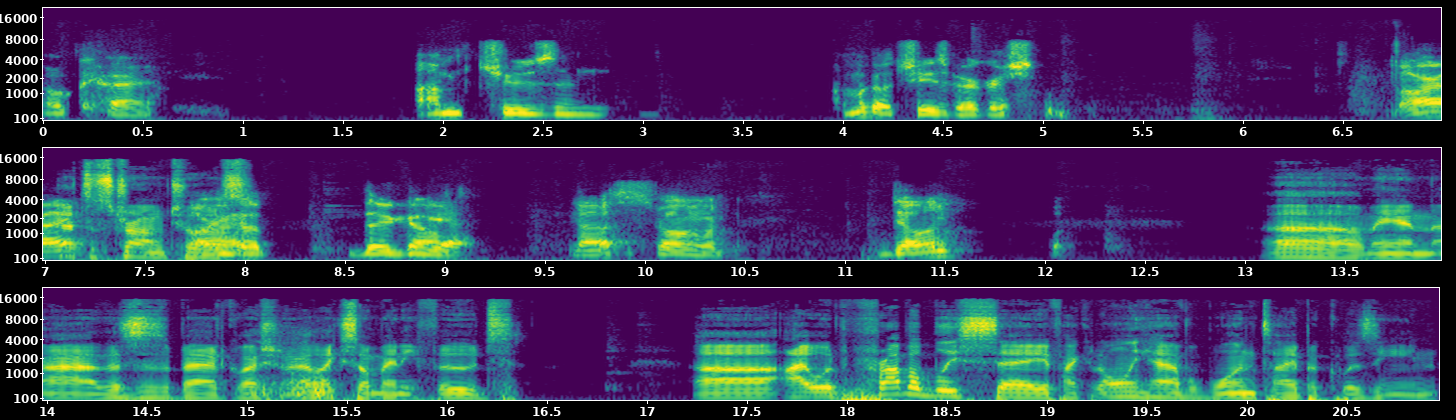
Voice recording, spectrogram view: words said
Okay. I'm choosing. I'm gonna go cheeseburgers. All right. That's a strong choice. Yep. There you go. Yeah. No, that's a strong one. Dylan. Oh man, ah, this is a bad question. I like so many foods. Uh, I would probably say if I could only have one type of cuisine,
